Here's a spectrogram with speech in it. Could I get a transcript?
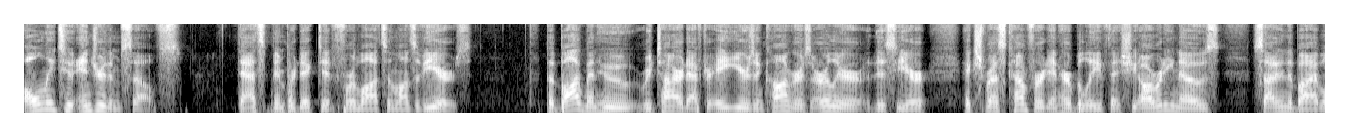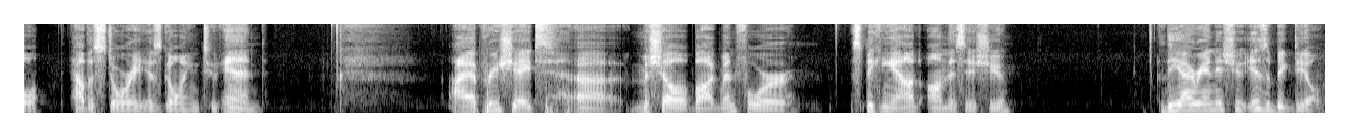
only to injure themselves. That's been predicted for lots and lots of years. But Bachmann, who retired after eight years in Congress earlier this year, expressed comfort in her belief that she already knows, citing the Bible, how the story is going to end. I appreciate uh, Michele Bachmann for speaking out on this issue. The Iran issue is a big deal.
